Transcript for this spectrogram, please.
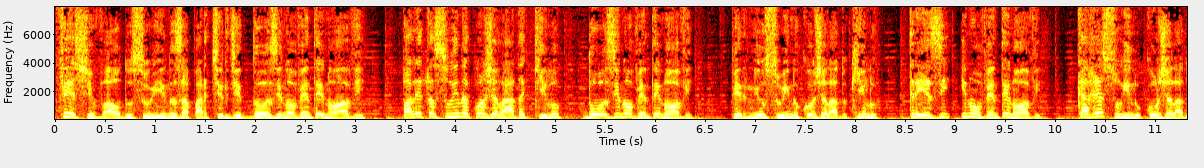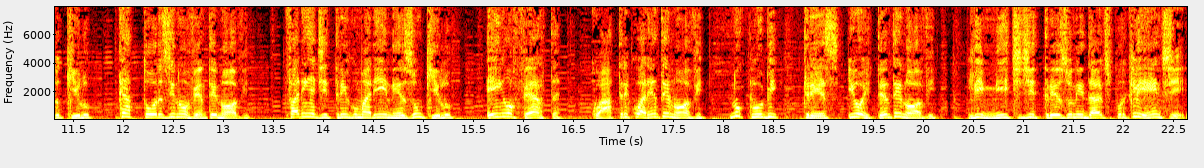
Festival dos suínos a partir de 12,99. Paleta suína congelada quilo 12,99. Pernil suíno congelado quilo 13,99. Carré suíno congelado quilo 14,99. Farinha de trigo Maria Inês 1 quilo em oferta 4,49. No clube 3,89. Limite de três unidades por cliente.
